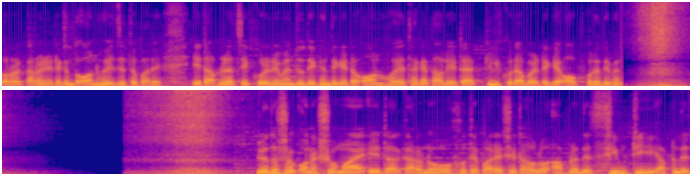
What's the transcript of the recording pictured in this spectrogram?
করার কারণে এটা কিন্তু অন হয়ে যেতে পারে। এটা আপনারা চেক করে নেবেন। যদি এখান থেকে এটা অন হয়ে থাকে, তাহলে এটা ক্লিক করে আবার এটাকে অফ করে দেবেন। প্রিয় দর্শক, অনেক সময় এটার কারণেও হতে পারে, সেটা হলো আপনাদের সিমটি আপনাদের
